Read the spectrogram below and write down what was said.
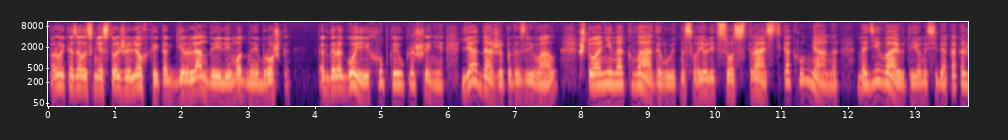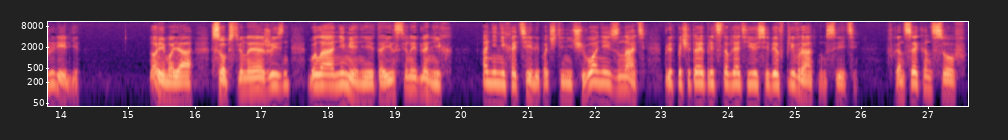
порой казалась мне столь же легкой, как гирлянда или модная брошка, как дорогое и хрупкое украшение. Я даже подозревал, что они накладывают на свое лицо страсть, как румяна, надевают ее на себя, как ожерелье. но и моя собственная жизнь была не менее таинственной для них. Они не хотели почти ничего о ней знать, предпочитая представлять ее себе в превратном свете. В конце концов,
